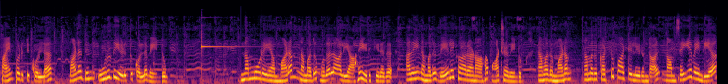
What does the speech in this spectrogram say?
பயன்படுத்தி கொள்ள மனதில் உறுதி எடுத்துக்கொள்ள வேண்டும். நம்முடைய மனம் நமது முதலாளியாக இருக்கிறது. அதை நமது வேலைக்காரனாக மாற்ற வேண்டும். நமது மனம் நமது கட்டுப்பாட்டில் இருந்தால் நாம் செய்ய வேண்டிய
